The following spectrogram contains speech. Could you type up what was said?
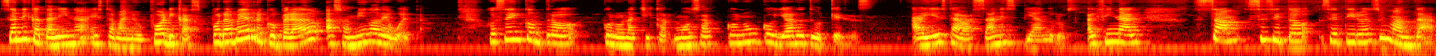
Sam y Catalina estaban eufóricas por haber recuperado a su amigo de vuelta. José encontró con una chica hermosa con un collar de turquesas. Ahí estaba Sam espiándolos. Al final, Sam se, se tiró en su manta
